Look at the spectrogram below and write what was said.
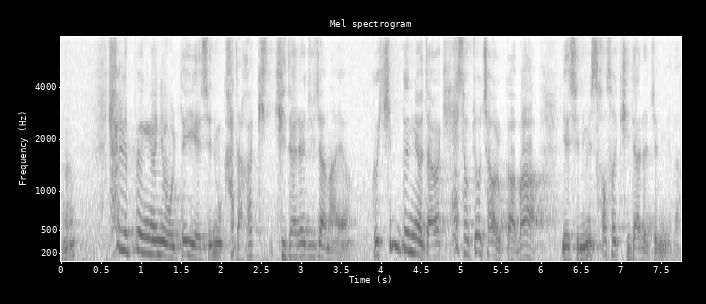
어? 혈류병년이 올 때 예수님 가다가 기, 다려 주잖아요. 그 힘든 여자가 계속 쫓아올까봐 예수님이 서서 기다려 줍니다.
